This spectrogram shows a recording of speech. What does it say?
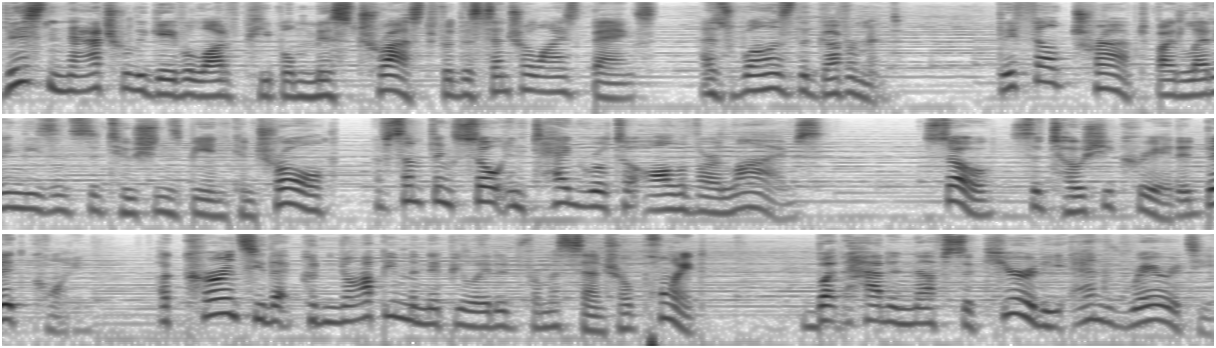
This naturally gave a lot of people mistrust for the centralized banks as well as the government. They felt trapped by letting these institutions be in control of something so integral to all of our lives. So Satoshi created Bitcoin, a currency that could not be manipulated from a central point, but had enough security and rarity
